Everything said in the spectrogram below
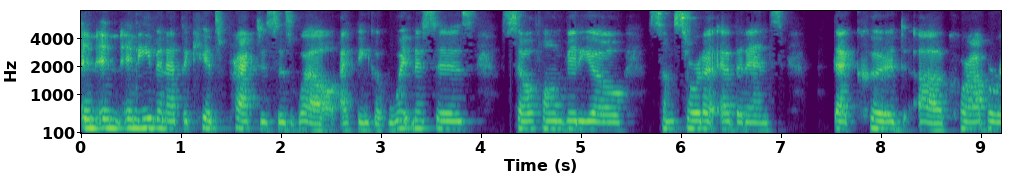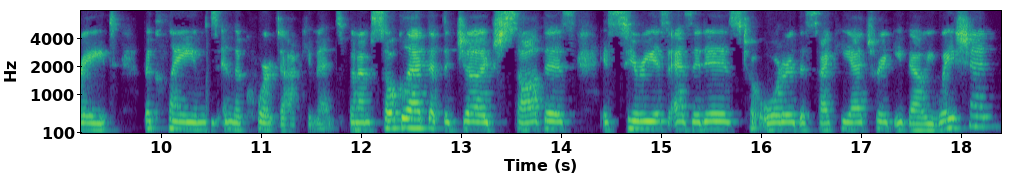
and, and, and even at the kids' practice as well, I think of witnesses, cell phone video, some sort of evidence that could uh, corroborate the claims in the court documents. But I'm so glad that the judge saw this as serious as it is to order the psychiatric evaluation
